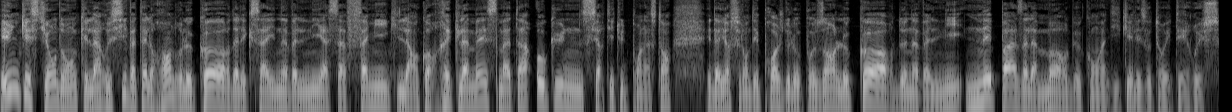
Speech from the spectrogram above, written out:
Et une question donc, la Russie va-t-elle rendre le corps d'Alexei Navalny à sa famille qui l'a encore réclamé ce matin? Aucune certitude pour l'instant. Et d'ailleurs, selon des proches de l'opposant, le corps de Navalny n'est pas à la morgue qu'ont indiqué les autorités russes.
